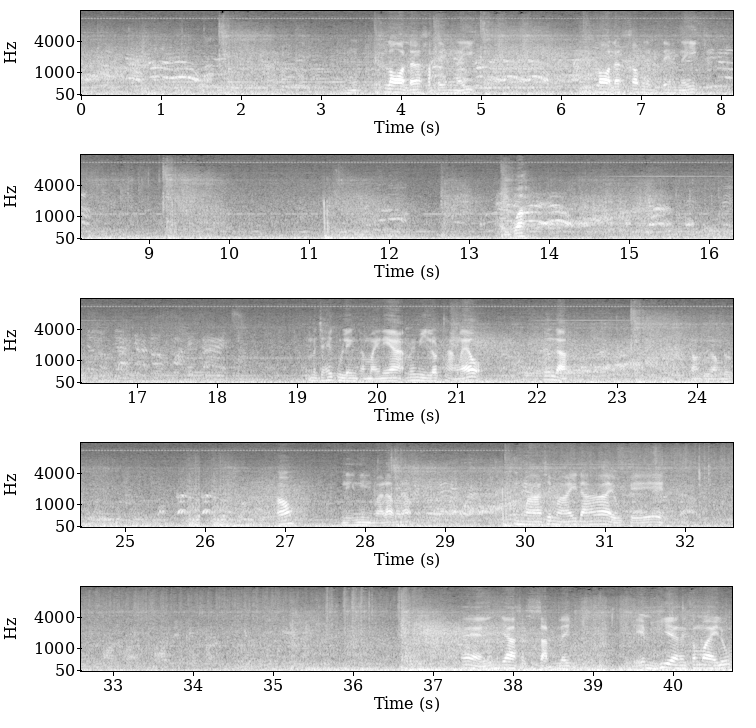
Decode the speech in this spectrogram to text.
รอดแล้วครับเต็มไหนอีก รอดแล้วเข้าไปเต็มไหนอีกอีกวะมันจะให้กูเล็งทำไมเนี่ย ไม่มีรถถังแล้วขึ้นเหรอลองดูลองดู เอ้านี่นี่มาแล้วมาแล้ว มาใช่ไหมได้ โอเค แม่เล่นยากสัสๆเลยเกมเฮียอะไรก็ไม่รู้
